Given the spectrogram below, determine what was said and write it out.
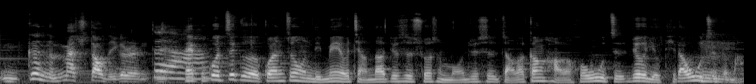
你更能 match 到的一个人。对啊。哎，不过这个观众里面有讲到，就是说什么，就是找到更好的或物质，就有提到物质的嘛。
